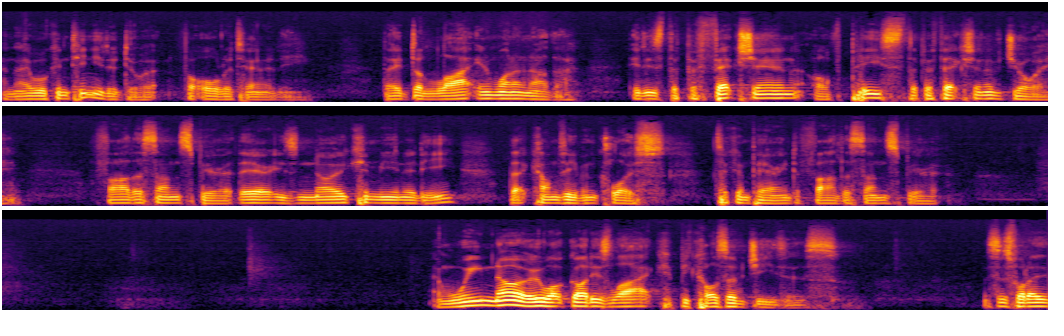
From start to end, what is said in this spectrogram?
and they will continue to do it for all eternity. They delight in one another. It is the perfection of peace, the perfection of joy. Father, Son, Spirit. There is no community that comes even close to comparing to Father, Son, Spirit. And we know what God is like because of Jesus. This is what I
